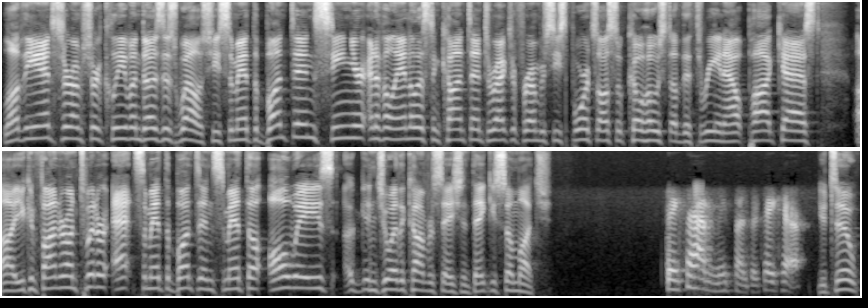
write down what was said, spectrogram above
Love the answer. I'm sure Cleveland does as well. She's Samantha Bunten, senior NFL analyst and content director for NBC Sports, also co-host of the Three and Out podcast. Uh, you can find her on Twitter at Samantha Bunten. Samantha, always uh, enjoy the conversation. Thank you so much. Thanks for having me, Spencer. Take care. You too.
